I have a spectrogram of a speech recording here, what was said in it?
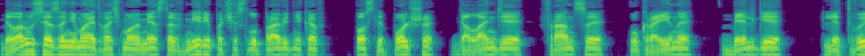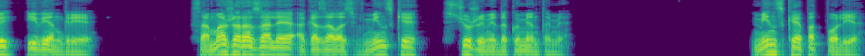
Белоруссия занимает восьмое место в мире по числу праведников после Польши, Голландии, Франции, Украины, Бельгии, Литвы и Венгрии. Сама же Розалия оказалась в Минске с чужими документами. Минское подполье.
